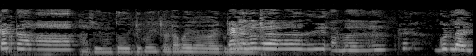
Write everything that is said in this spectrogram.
টাটা। আজকের মতো এইটুকুই tata bye bye good night bye আমার গুড নাইট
